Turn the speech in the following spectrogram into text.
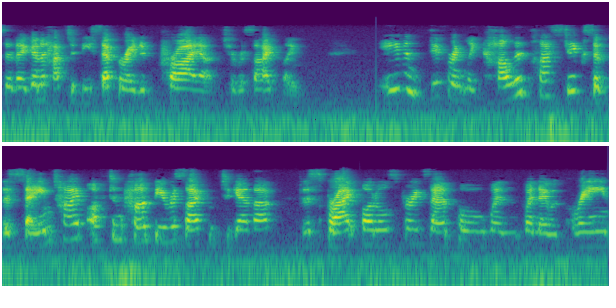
So they're going to have to be separated prior to recycling. Even differently colored plastics of the same type often can't be recycled together the Sprite bottles, for example, when, when they were green,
